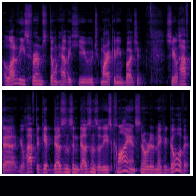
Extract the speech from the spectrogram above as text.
a lot of these firms don't have a huge marketing budget. So you'll have to you'll have to get dozens and dozens of these clients in order to make a go of it.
